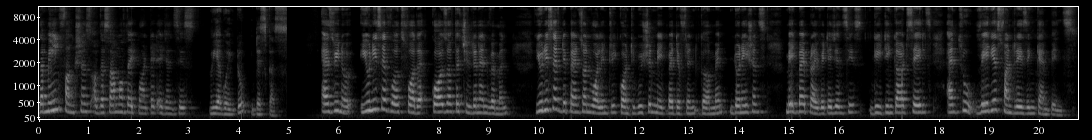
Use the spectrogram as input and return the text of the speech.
The main functions of the sum of the appointed agencies we are going to discuss. As we know, UNICEF works for the cause of the children and women UNICEF depends on voluntary contribution made by different government, donations made by private agencies, greeting card sales, and through various fundraising campaigns.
